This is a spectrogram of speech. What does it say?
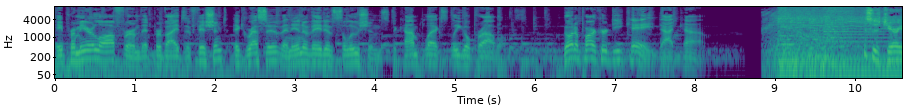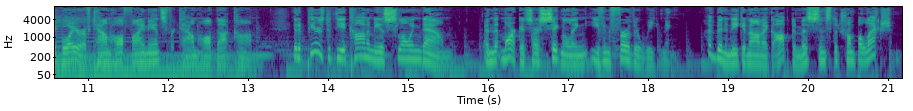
a premier law firm that provides efficient, aggressive, and innovative solutions to complex legal problems. Go to parkerdk.com. This is Jerry Bowyer of Town Hall Finance for townhall.com. It appears that the economy is slowing down and that markets are signaling even further weakening. I've been an economic optimist since the Trump election,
